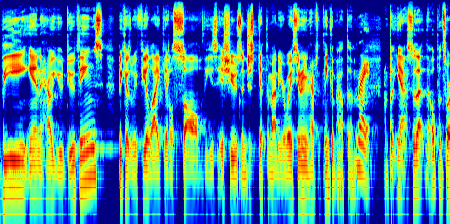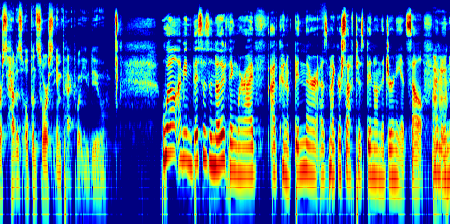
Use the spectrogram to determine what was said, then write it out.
be in how you do things because we feel like it'll solve these issues and just get them out of your way so you don't even have to think about them. right But yeah, so that the open source, how does open source impact what you do? Well, I mean, this is another thing where I've I've kind of been there as Microsoft has been on the journey itself. I mean,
